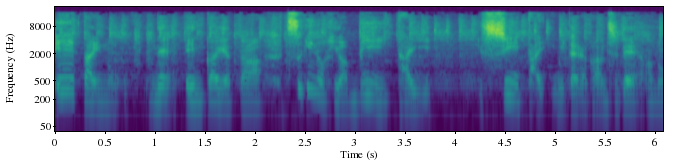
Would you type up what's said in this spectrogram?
A 隊のね宴会やったら次の日は B 隊 C 隊みたいな感じで、あの、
